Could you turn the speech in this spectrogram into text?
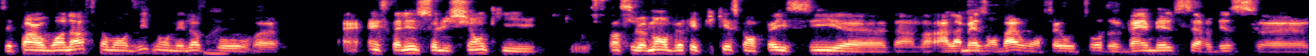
c'est pas un one-off, comme on dit, mais on est là pour installer une solution qui, sensiblement, on veut répliquer ce qu'on fait ici euh, à la maison mère où on fait autour de 20 000 services euh,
